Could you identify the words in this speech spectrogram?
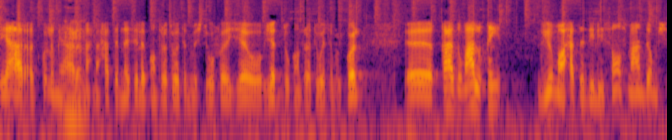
إعارة كلهم إعارة نحن حتى الناس اللي كونتراتواتهم مش توفى جاوا جدوا كونتراتواتهم الكل. آه قعدوا معلقين اليوم حتى des licences ما عندهمش.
